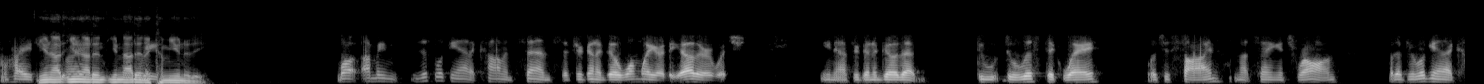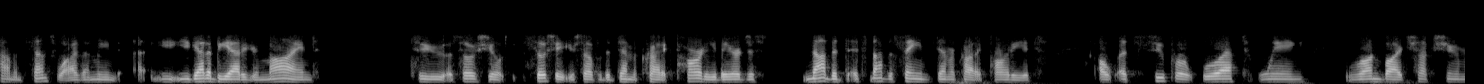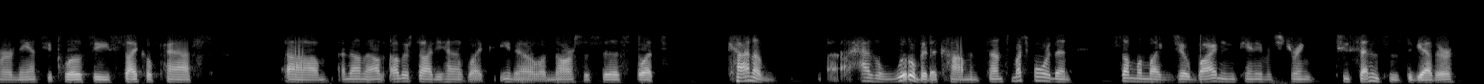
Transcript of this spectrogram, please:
Right. You're not you're not in you're not in a community. Well, I mean, just looking at it, common sense. If you're going to go one way or the other, which, you know, if you're going to go that du- dualistic way, which is fine. I'm not saying it's wrong, but if you're looking at it common sense wise, I mean, uh, you, you got to be out of your mind to associate associate yourself with the Democratic Party. They are just not the. It's not the same Democratic Party. It's a, it's super left wing, run by Chuck Schumer, Nancy Pelosi, psychopaths. Um, and on the other side, you have like you know a narcissist, but kind of uh, has a little bit of common sense, much more than someone like Joe Biden who can't even string two sentences together.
